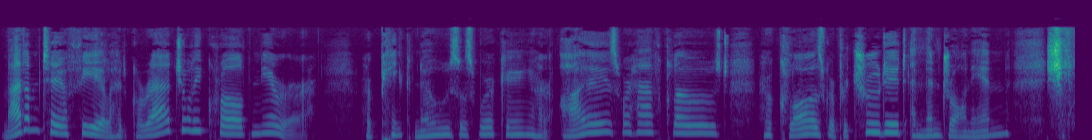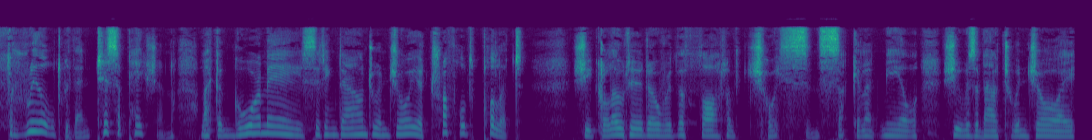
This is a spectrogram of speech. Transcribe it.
Madame Théophile had gradually crawled nearer. Her pink nose was working, her eyes were half closed, her claws were protruded and then drawn in. She thrilled with anticipation, like a gourmet sitting down to enjoy a truffled pullet. She gloated over the thought of choice and succulent meal she was about to enjoy,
